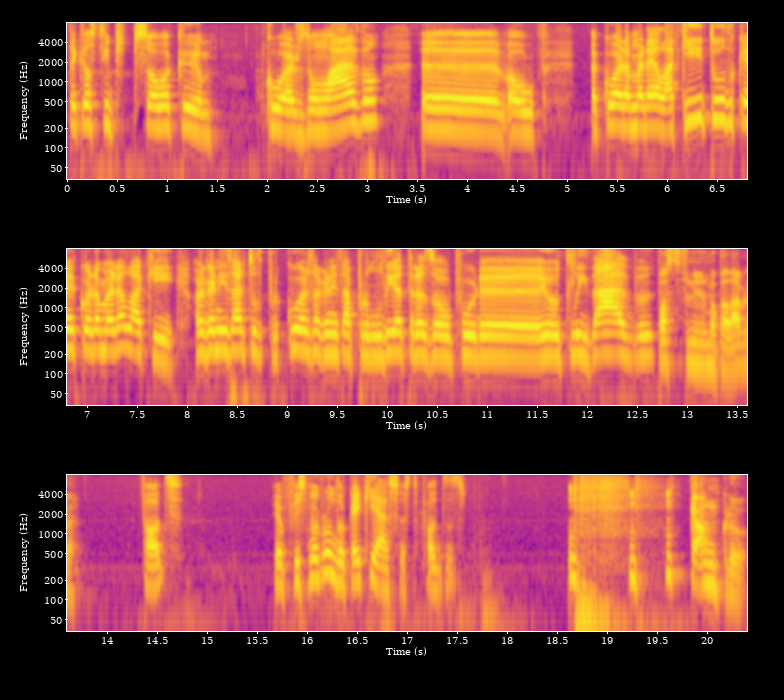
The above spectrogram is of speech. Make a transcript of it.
daqueles tipos de pessoa que cores de um lado, eh, ou a cor amarela aqui, tudo que é cor amarela aqui. Organizar tudo por cores, organizar por letras ou por eh, utilidade. Posso definir uma palavra? Podes? Eu fiz-te uma pergunta, o que é que achas? Tu podes. Cancro.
